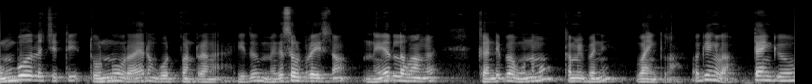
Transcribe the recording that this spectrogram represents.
ஒம்பது லட்சத்தி தொண்ணூறாயிரம் கோட் பண்ணுறாங்க இது மெகசல் ப்ரைஸ் தான். நேரில் வாங்க. கண்டிப்பாக இன்னமும் கம்மி பண்ணி வாங்கிக்கலாம். ஓகேங்களா தேங்க்யூ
